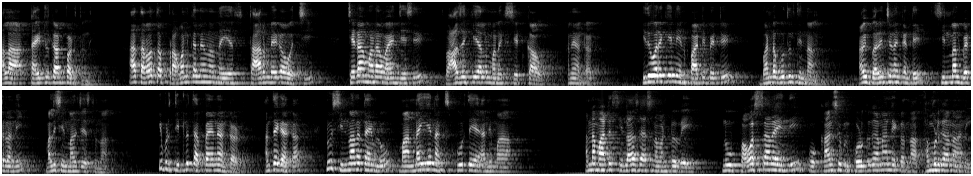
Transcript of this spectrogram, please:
అలా టైటిల్ కార్డ్ పడుతుంది. ఆ తర్వాత పవన్ కళ్యాణ్ అన్నయ్య స్టార్ మేగా వచ్చి చెడామడా వాయిన్ చేసి రాజకీయాలు మనకి సెట్ కావు అని అంటాడు. ఇదివరకే నేను పార్టీ పెట్టి బండగూతులు తిన్నాను. అవి భరించడం కంటే సినిమాలు బెటర్ అని మళ్ళీ సినిమాలు చేస్తున్నాను ఇప్పుడు తిట్లు తప్పాయని అంటాడు. అంతేకాక నువ్వు సినిమాల టైంలో మా అన్నయ్యే నాకు స్ఫూర్తి అని మా అన్న మాట శిలాశాసనం అంటూ వేయి. నువ్వు పవర్ స్టార్ అయింది ఓ కానిస్టేబుల్ కొడుకుగానా లేక నా తమ్ముడుగానా అని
